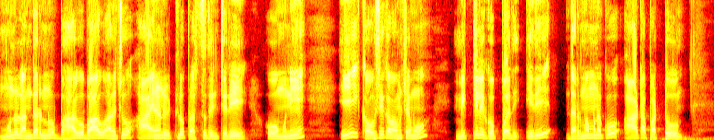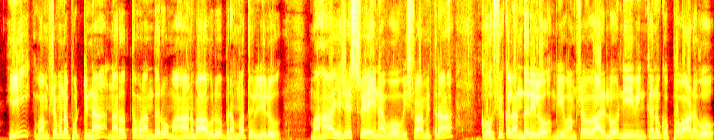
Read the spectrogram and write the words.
మునులందరూ బాగు బాగు అనుచు ఆయనను ఇట్లు ప్రస్తుతించిరి. ఓ ముని ఈ కౌశిక వంశము మిక్కిలి గొప్పది. ఇది ధర్మమునకు ఆట పట్టు. ఈ వంశమున పుట్టిన నరోత్తములందరూ మహానుభావులు బ్రహ్మతుల్యులు మహా యశస్వి అయిన ఓ విశ్వామిత్ర కౌశికులందరిలో మీ వంశం వారిలో నీవింకను గొప్పవాడవు.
